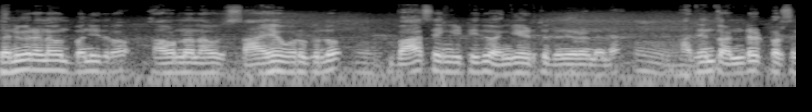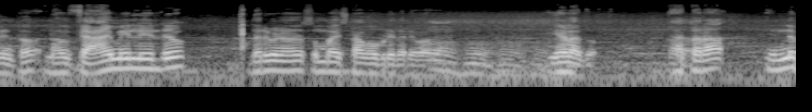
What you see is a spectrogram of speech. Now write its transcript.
ಧನ್ವೀರಣ್ಣ ಒಂದು ಬಂದಿದ್ರು. ಅವ್ರನ್ನ ನಾವು ಸಾಯೋವರೆಗೂ ಬಾಸ್ ಹೆಂಗೆ ಇಟ್ಟಿದ್ವಿ ಹಂಗೆ ಇಡ್ತೀವಿ ಧನುವೀರಣ್ಣನ ಅದಂತೂ ಹಂಡ್ರೆಡ್ ಪರ್ಸೆಂಟು ನಮ್ಮ ಫ್ಯಾಮಿಲಿದು ಧನುವೀರಣ್ಣ ತುಂಬ ಇಷ್ಟ ಆಗೋಗ್ಬಿಟ್ಟಿದ್ದಾರೆ ಇವಾಗ. ಹೇಳೋದು. ಆ ಥರ ಇನ್ನು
